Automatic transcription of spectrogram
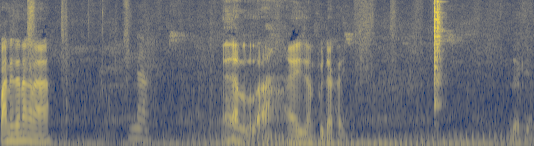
পানি দেনা না না। আল্লাহ এই যান পিঠা খাই। দেখেন।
